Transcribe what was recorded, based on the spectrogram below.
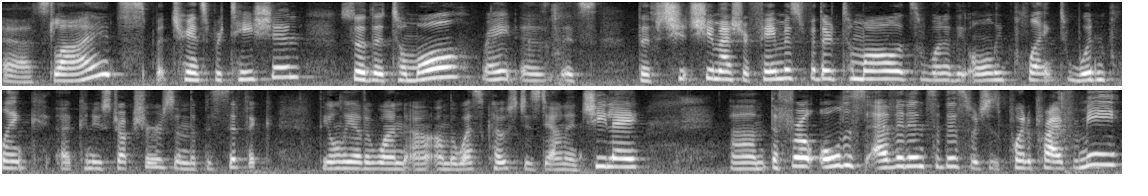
uh, slides, but transportation. So the tomol, right, is, it's the Chumash are famous for their tomol. It's one of the only planked, wooden plank uh, canoe structures in the Pacific. The only other one uh, on the west coast is down in Chile. Um, the oldest evidence of this, which is a point of pride for me,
